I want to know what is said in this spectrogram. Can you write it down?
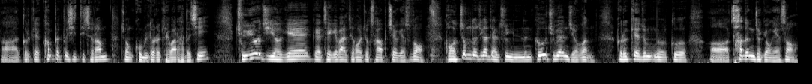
아 그렇게 compact city처럼 좀 고밀도를 개발하듯이 주요 지역의 그 재개발 재건축 사업 지역에서도 거점 도시가 될 수 있는 그 주변 지역은 그렇게 좀그 어, 차등 적용해서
